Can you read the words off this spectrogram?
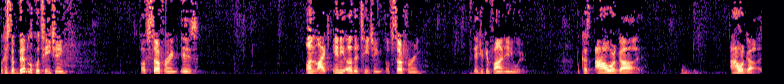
Because the biblical teaching of suffering is unlike any other teaching of suffering that you can find anywhere. Because our God, our God,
